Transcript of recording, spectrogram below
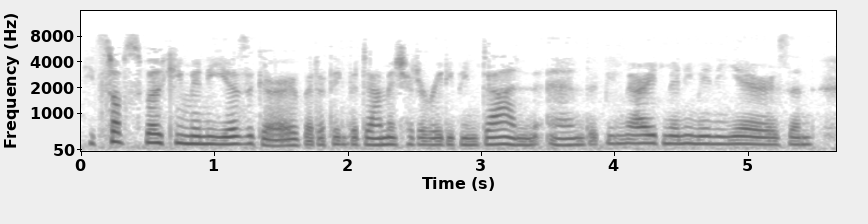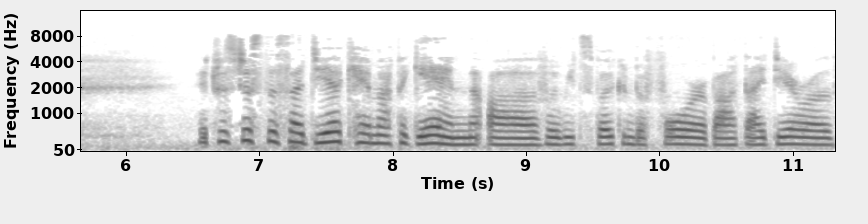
He'd stopped smoking many years ago, but I think the damage had already been done, and they'd been married many, many years. And it was just this idea came up again of where we'd spoken before about the idea of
